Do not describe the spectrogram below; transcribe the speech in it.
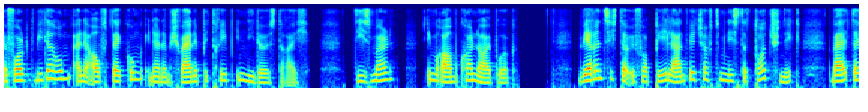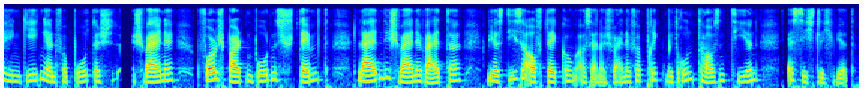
erfolgt wiederum eine Aufdeckung in einem Schweinebetrieb in Niederösterreich, diesmal im Raum Korneuburg. Während sich der ÖVP-Landwirtschaftsminister Totschnig weiterhin gegen ein Verbot des Schweine-Vollspaltenbodens stemmt, leiden die Schweine weiter, wie aus dieser Aufdeckung aus einer Schweinefabrik mit rund 1000 Tieren ersichtlich wird.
